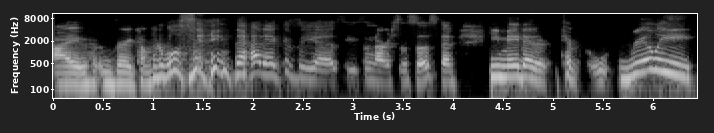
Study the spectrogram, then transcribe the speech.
I'm very comfortable saying that eh, because he is. He's a narcissist, and he made a really.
